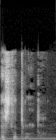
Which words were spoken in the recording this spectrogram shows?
Hasta pronto.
